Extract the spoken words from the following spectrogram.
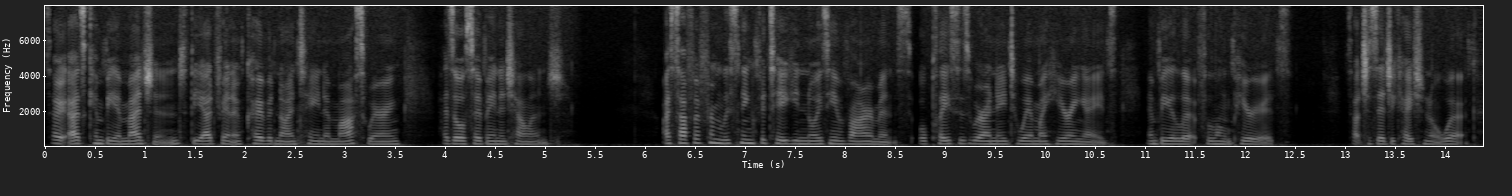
So, as can be imagined, the advent of COVID 19 and mask wearing has also been a challenge. I suffer from listening fatigue in noisy environments or places where I need to wear my hearing aids and be alert for long periods, such as education or work.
